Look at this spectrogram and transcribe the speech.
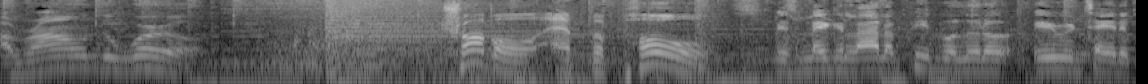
around the world. Trouble at the polls. It's making a lot of people a little irritated.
